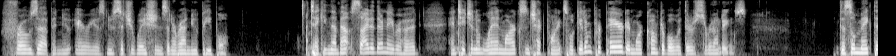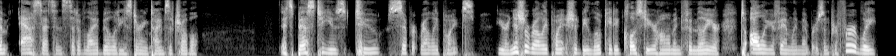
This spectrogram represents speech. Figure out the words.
froze up in new areas, new situations, and around new people. Taking them outside of their neighborhood and teaching them landmarks and checkpoints will get them prepared and more comfortable with their surroundings. This will make them assets instead of liabilities during times of trouble. It's best to use two separate rally points. Your initial rally point should be located close to your home and familiar to all of your family members, and preferably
